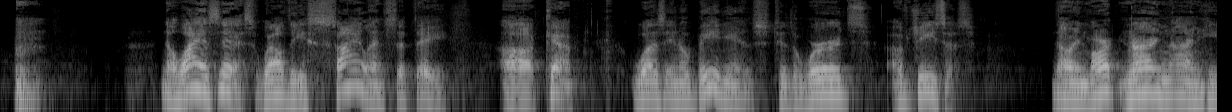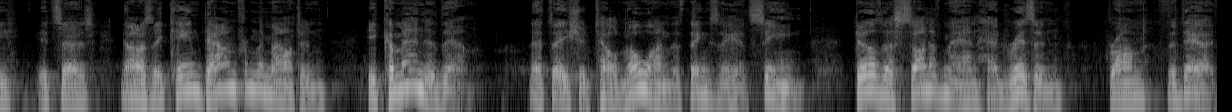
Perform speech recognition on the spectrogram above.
now, why is this? Well, the silence that they uh, kept was in obedience to the words of Jesus. Now, in Mark 9 9, he, it says, Now as they came down from the mountain, he commanded them that they should tell no one the things they had seen till the Son of Man had risen from the dead.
